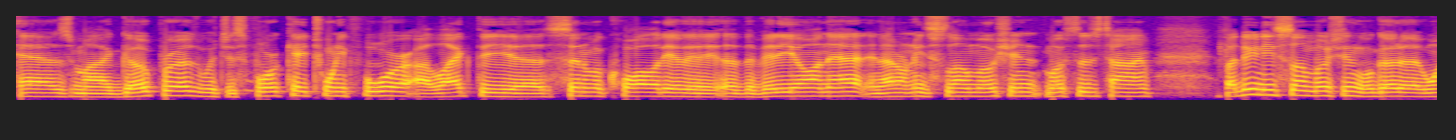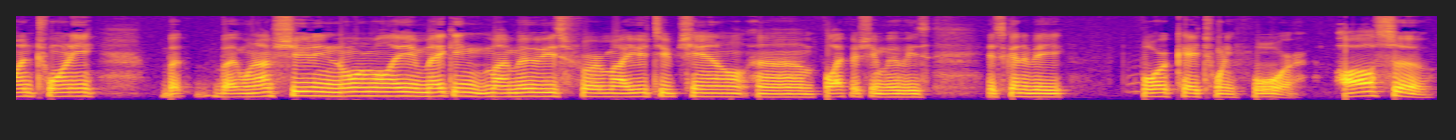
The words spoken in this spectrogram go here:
as my GoPros, which is 4K 24. I like the uh, cinema quality of the, of the video on that, and I don't need slow motion most of the time. If I do need slow motion, we'll go to 120. But but when I'm shooting normally, making my movies for my YouTube channel, um, fly fishing movies, it's going to be 4K 24. Also,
